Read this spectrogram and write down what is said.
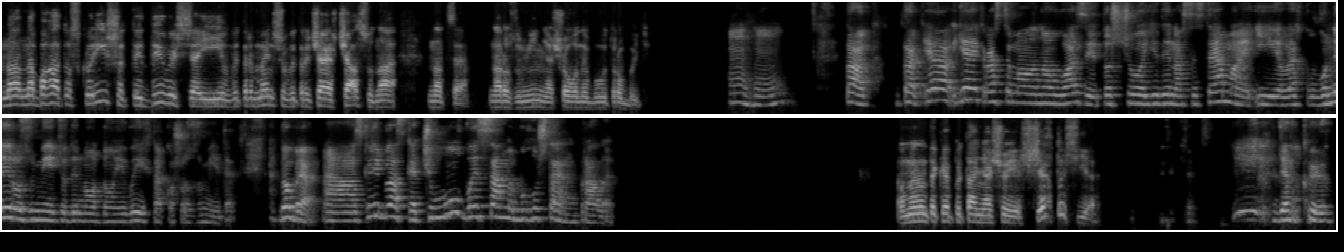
на, набагато скоріше. Ти дивишся і витр, менше витрачаєш часу на, на це, на розуміння, що вони будуть робити. Угу. Так, так, я, я якраз це мала на увазі, то що єдина система і легко вони розуміють один одного, і ви їх також розумієте. Добре, а, скажіть, будь ласка, чому ви саме Богуштайн брали? У мене таке питання: а що є? Ще хтось є? Дякую.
